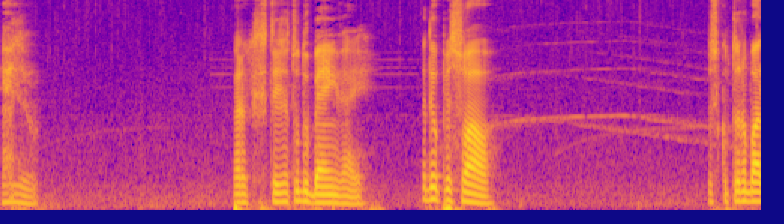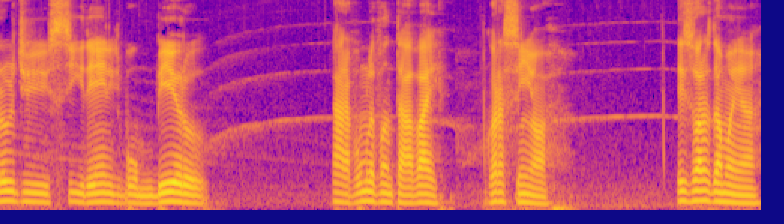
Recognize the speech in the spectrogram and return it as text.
Velho. Espero que esteja tudo bem, velho. Cadê o pessoal? Tô escutando barulho de sirene, de bombeiro. Cara, vamos levantar, vai. Agora sim, ó. 6 horas da manhã.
